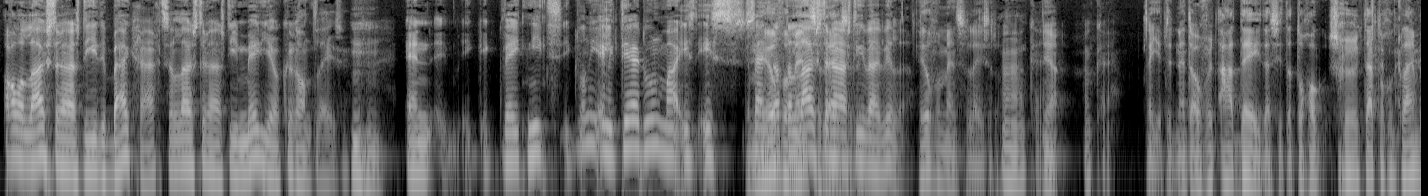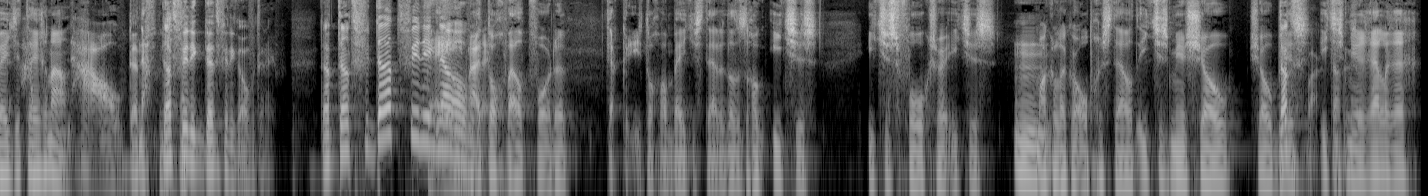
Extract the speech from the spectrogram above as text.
alle luisteraars die je erbij krijgt, zijn luisteraars die Mediacorant lezen. Mhm. En ik, ik weet niet, ik wil niet elitair doen, maar is, is, maar zijn dat de luisteraars die wij willen? Heel veel mensen lezen dat. Ah. Ja. Oké. Ja, je hebt het net over het AD. Daar zit dat toch ook, schur ik daar toch een klein beetje tegenaan. Nou, dat, dat, vind ik, dat vind ik overdreven. Dat, dat, dat vind ik Nee, nou maar overdreven. toch wel voor de... Ja, kun je toch wel een beetje stellen. Dat is toch ook ietsjes, ietsjes volkser, ietsjes makkelijker opgesteld. Ietsjes meer show, showbiz. Hmm. Dat is waar, ietsjes dat meer rellerig.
